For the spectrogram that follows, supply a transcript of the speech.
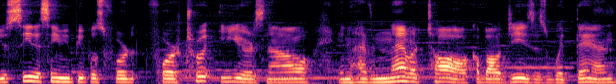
you see the same people for for three years now and you have never talked about jesus with them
